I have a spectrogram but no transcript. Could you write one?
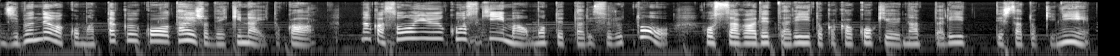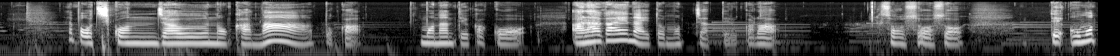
自分ではこう全くこう対処できないとかなんかそういうこうスキーマを持ってったりすると発作が出たりとか過呼吸になったりってした時にやっぱ落ち込んじゃうのかなとかもう何て言うかこう抗えないと思っちゃってるからそうそうそう。って思っ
